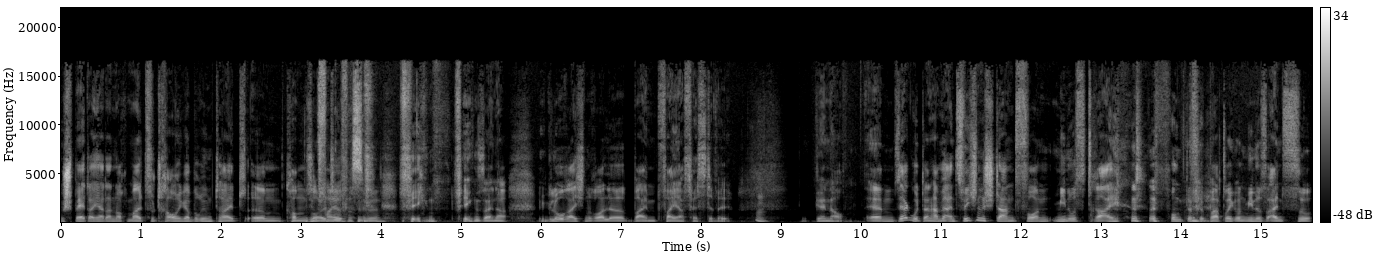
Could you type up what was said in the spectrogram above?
später ja dann nochmal zu trauriger Berühmtheit ähm, kommen sollte. Wegen, wegen seiner glorreichen Rolle beim Fire Festival. Genau. Ähm, sehr gut. Dann haben wir einen Zwischenstand von minus drei Punkte für Patrick und minus eins zu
